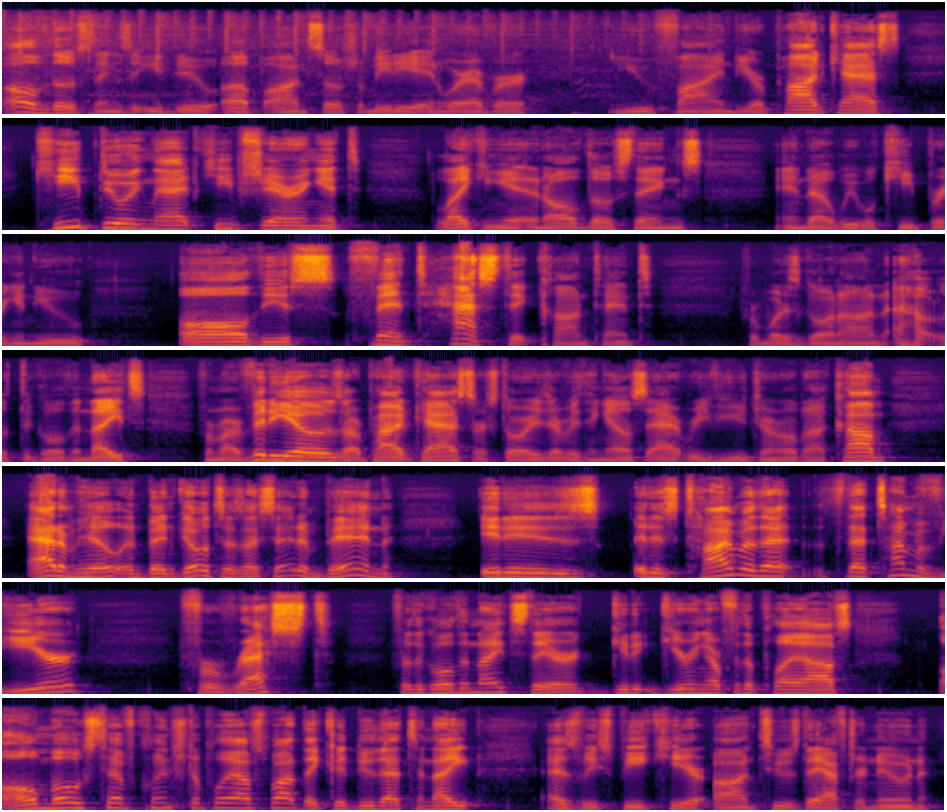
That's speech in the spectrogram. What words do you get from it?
all of those things that you do up on social media and wherever you find your podcast. Keep doing that. Keep sharing it, liking it, and all those things. And uh, we will keep bringing you all this fantastic content from what is going on out with the Golden Knights from our videos, our podcasts, our stories, everything else at reviewjournal.com. Adam Hill and Ben Gotz, as I said, and Ben, it is it is time of that it's that time of year for rest for the Golden Knights. They are get, gearing up for the playoffs. Almost have clinched a playoff spot. They could do that tonight as we speak here on Tuesday afternoon.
